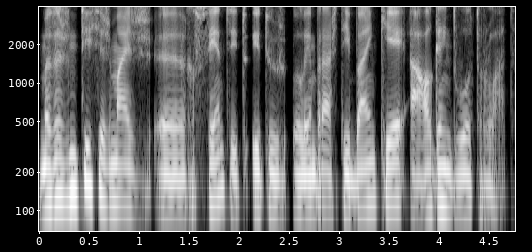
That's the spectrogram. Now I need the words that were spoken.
mas as notícias mais uh, recentes, e tu, e tu lembraste bem, que é há alguém do outro lado.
